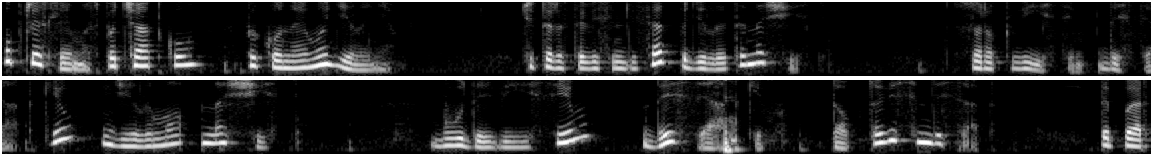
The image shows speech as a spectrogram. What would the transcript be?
Обчислюємо спочатку, виконуємо ділення. 480 поділити на 6. 48 десятків ділимо на 6. Буде 8 десятків, тобто 80. Тепер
